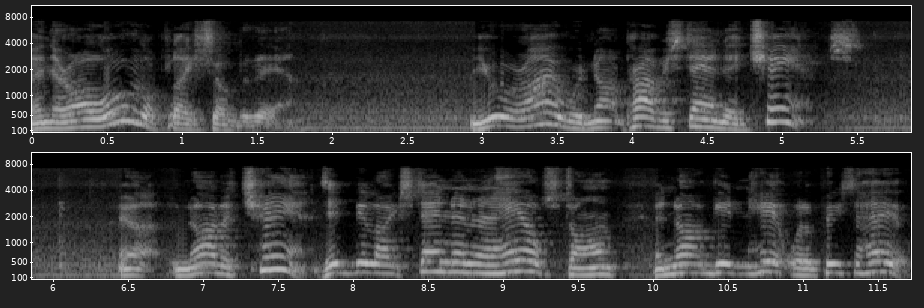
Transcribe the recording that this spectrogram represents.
And they're all over the place over there. You or i would not probably stand a chance. Uh, not a chance. It'd be like standing in a hailstorm and not getting hit with a piece of hail.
